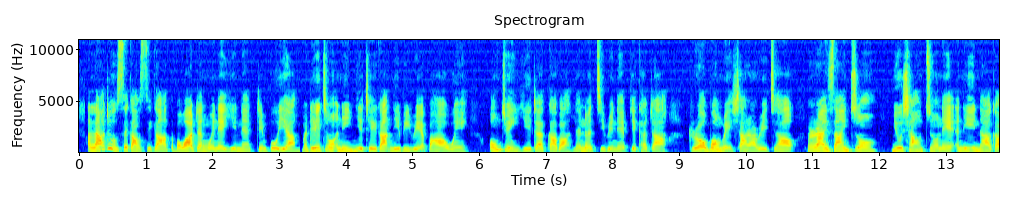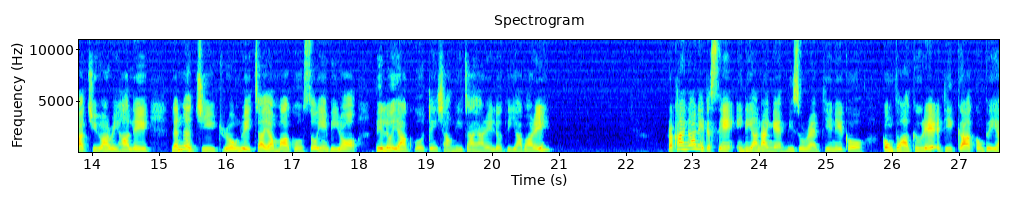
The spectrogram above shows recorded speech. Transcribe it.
။အလားတူစစ်ကောင်စီကတဘဝတန်ငွေနဲ့ရေနံတင်ပို့ရာမဒေးကျွန်းအနီးမြစ်သေးကနေပြည်တွေအပါအဝင်အုံးကျင်ရေတပ်ကပါလက်နက်ကြီးတွေနဲ့ပစ်ခတ်တာဒရုန်းဘုံတွေရှာတာတွေကြောင့်မရိုင်းဆိုင်ကျွန်းမြို့ချောင်းကျွန်းနဲ့အနီးအနားကကျွရွာတွေဟာလည်းလက်နက်ကြီးဒရုန်းတွေကြာရောက်မှာကိုစိုးရင်ပြီးတော့ဘေးလွတ်ရာကိုတင်းရှောင်နေကြရတယ်လို့သိရပါတယ်။ရခိုင်ကနေတဆင့်အိန္ဒိယနိုင်ငံမီဇိုရမ်ပြည်နယ်ကို ကုန်သွားကူးတဲ့အဓိကကုန်သွယ်ရ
